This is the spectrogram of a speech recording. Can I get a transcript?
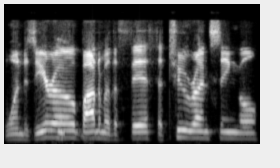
one to zero. Bottom of the fifth, a two-run single.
